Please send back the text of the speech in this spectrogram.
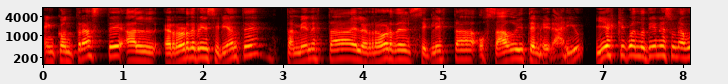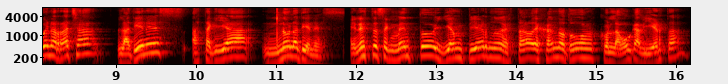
En contraste al error de principiante, también está el error del ciclista osado y temerario. Y es que cuando tienes una buena racha, la tienes hasta que ya no la tienes. En este segmento, Jean-Pierre nos estaba dejando a todos con la boca abierta,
